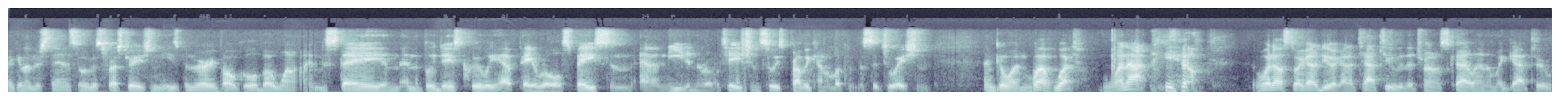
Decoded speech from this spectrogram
I can understand some of his frustration. He's been very vocal about wanting to stay, and, and the Blue Jays clearly have payroll space and, and a need in the rotation. So he's probably kind of looking at the situation and going, well, what? Why not? you know, what else do I got to do? I got a tattoo of the Toronto skyline on my gut or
